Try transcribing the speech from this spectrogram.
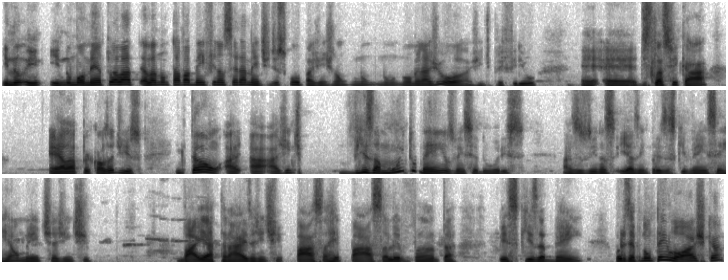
e, no, e, no, momento ela, ela não estava bem financeiramente. Desculpa, a gente não, não, não homenageou, a gente preferiu é, é, desclassificar ela por causa disso. Então, a, a, a, gente visa muito bem os vencedores, as usinas e as empresas que vencem, realmente a gente vai atrás, a gente passa, repassa, levanta, pesquisa bem. Por exemplo, não tem lógica,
